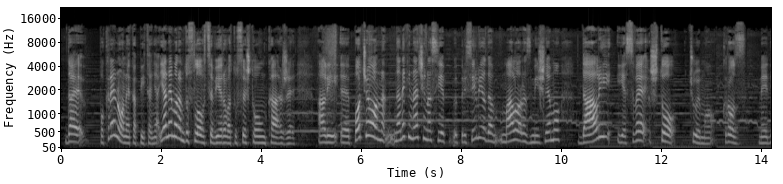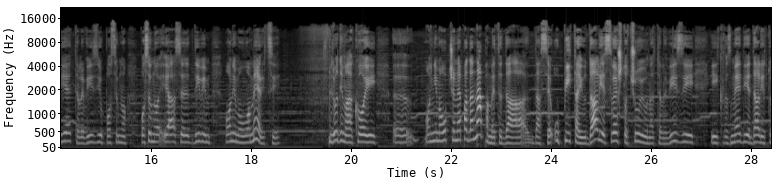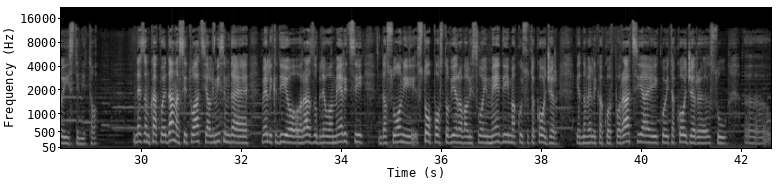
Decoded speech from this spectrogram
da je pokrenuo neka pitanja. Ja ne moram doslovce vjerovati u sve što on kaže, ali e, počeo na neki način nas je prisilio da malo razmišljamo da li je sve što čujemo kroz medije, televiziju, posebno, posebno ja se divim onima u Americi, ljudima koji, e, on njima uopće ne pada na pamet da, da se upitaju da li je sve što čuju na televiziji i kroz medije, da li je to istinito. ne znam kakva je danas situacija, ali mislim da je velik dio razdoblja u Americi, da su oni 100% vjerovali svojim medijima, koji su također jedna velika korporacija i koji također su e,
